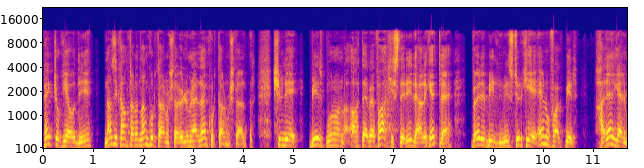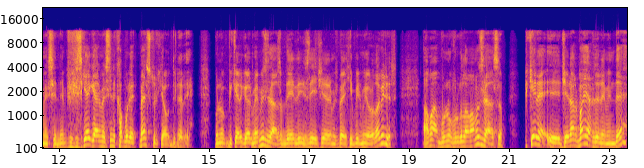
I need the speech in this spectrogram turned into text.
pek çok Yahudi Nazi kamplarından kurtarmışlar, ölümlerden kurtarmışlardır. Şimdi biz bunun ahde vefa hisleriyle hareketle böyle bir biz Türkiye'ye en ufak bir halel gelmesini, fiske gelmesini kabul etmez Türk Yahudileri. Bunu bir kere görmemiz lazım. Değerli izleyicilerimiz belki bilmiyor olabilir. Ama bunu vurgulamamız lazım. Bir kere e, Celal Bayar döneminde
